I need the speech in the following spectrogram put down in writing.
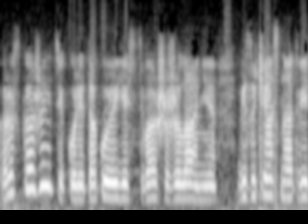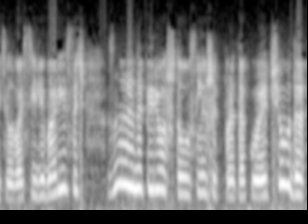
«Расскажите, коли такое есть ваше желание», — безучастно ответил Василий Борисович, зная наперед, что услышать про такое чудо,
